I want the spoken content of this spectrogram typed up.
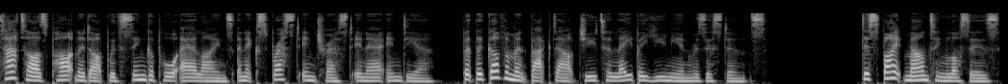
Tatas partnered up with Singapore Airlines and expressed interest in Air India, but the government backed out due to labor union resistance. Despite mounting losses,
